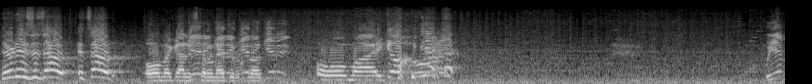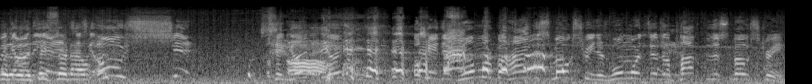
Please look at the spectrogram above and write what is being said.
There it is, it's out, it's out. Oh my god, it's Get it, coming get after the get it, road. get it. Oh my god, yeah. We haven't Wait a got minute, it yet. slow It's- down. oh shit! Okay, good, Oh. good. Okay, there's one more behind the smoke screen. There's one more that's gonna pop through the smoke screen.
